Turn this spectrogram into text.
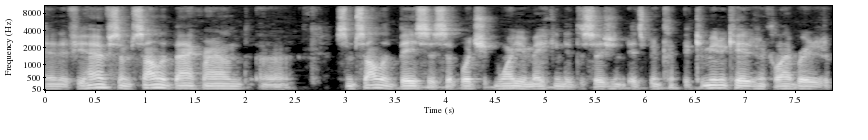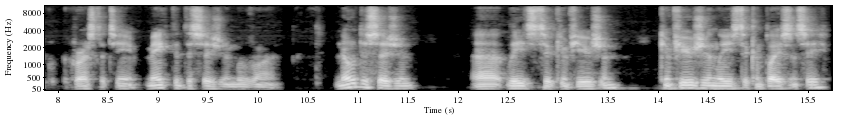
And if you have some solid background, uh, some solid basis of you, why you're making the decision, it's been co- communicated and collaborated across the team. Make the decision and move on. No decision uh, leads to confusion. Confusion leads to complacency.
